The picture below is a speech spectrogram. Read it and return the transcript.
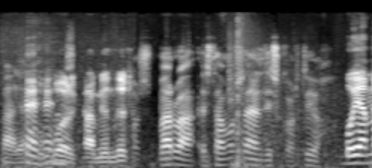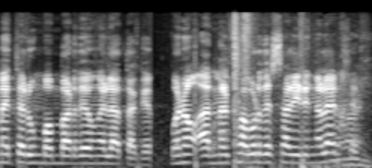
Vale. Como el camión de Pues, Barba, estamos en el Discord, tío. Voy a meter un bombardeo en el ataque. Bueno, hazme el favor de salir en el Airhead. Ay.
